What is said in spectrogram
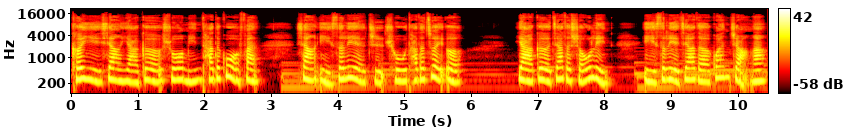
可以向雅各说明他的过犯，向以色列指出他的罪恶。雅各家的首领，以色列家的官长啊，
